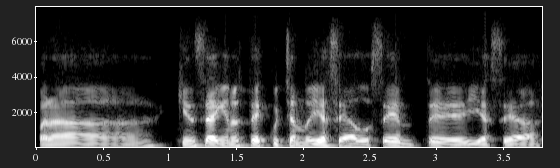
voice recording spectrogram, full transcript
para quien sea que nos esté escuchando, ya sea docente, ya sea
